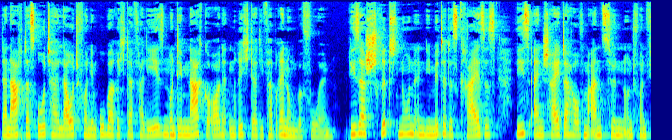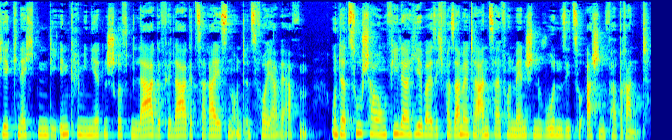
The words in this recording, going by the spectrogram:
danach das Urteil laut von dem Oberrichter verlesen und dem nachgeordneten Richter die Verbrennung befohlen. Dieser Schritt nun in die Mitte des Kreises ließ einen Scheiterhaufen anzünden und von vier Knechten die inkriminierten Schriften Lage für Lage zerreißen und ins Feuer werfen. Unter Zuschauung vieler hierbei sich versammelter Anzahl von Menschen wurden sie zu Aschen verbrannt.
